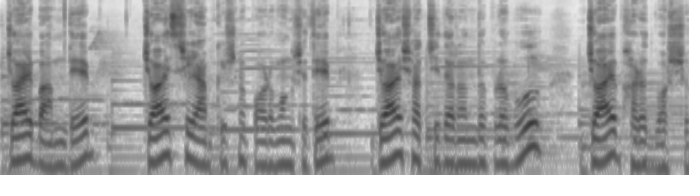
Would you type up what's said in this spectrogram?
জয় বামদেব, জয় শ্রীরামকৃষ্ণ পরমংশদেব জয় সচ্চিদানন্দ প্রভু, জয় ভারতবর্ষ।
